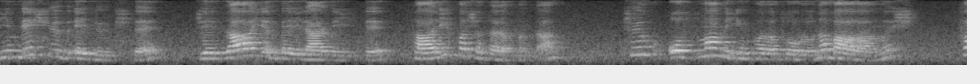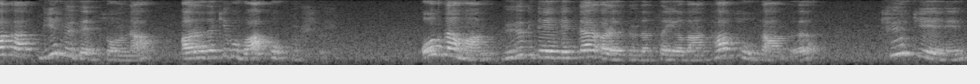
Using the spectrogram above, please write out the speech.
1553'te Cezayir Beylerbeyi'si Salih Paşa tarafından Türk Osmanlı İmparatorluğu'na bağlanmış fakat bir müddet sonra aradaki bu bağ kopmuştur. O zaman büyük devletler arasında sayılan Fas Sultanlığı, Türkiye'nin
